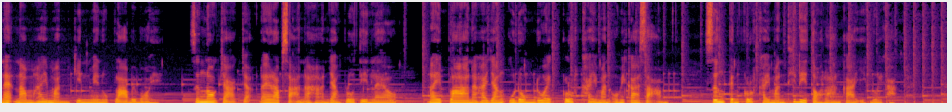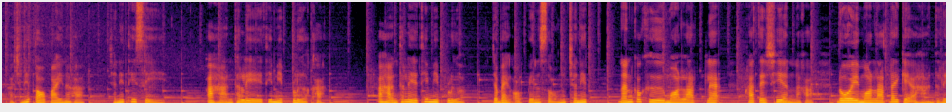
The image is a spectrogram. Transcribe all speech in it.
แนะนำให้หมั่นกินเมนูปลาบ่อยๆ ซึ่งนอกจากจะได้รับสารอาหารอย่างโปรตีนแล้ว ในปลานะคะยังอุดมด้วยกรดไขมันโอเมก้า 3 ซึ่งเป็นกรดไขมันที่ดีต่อร่างกายอีกด้วยค่ะค่ะ ชนิดต่อไปนะคะ ชนิดที่ 4 อาหารทะเลที่มีเปลือกค่ะ อาหารทะเลที่มีเปลือกจะแบ่งออกเป็น 2 ชนิด นั่นก็คือ mollusk และ crustacean นะคะ โดย mollusk ได้แก่อาหารทะเล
